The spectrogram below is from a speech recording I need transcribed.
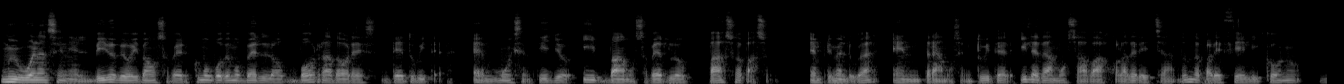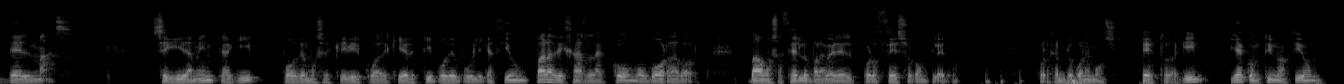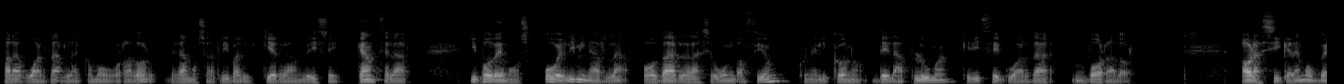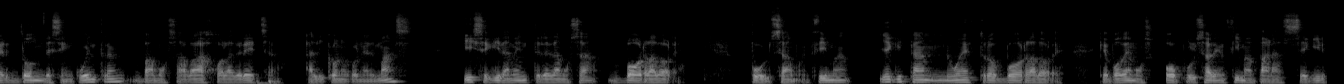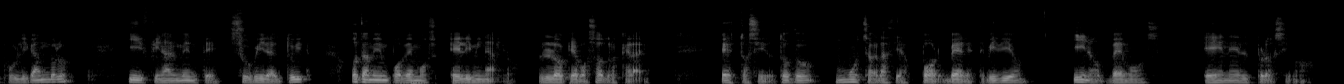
Muy buenas, en el vídeo de hoy vamos a ver cómo podemos ver los borradores de Twitter. Es muy sencillo y vamos a verlo paso a paso. En primer lugar, entramos en Twitter y le damos abajo a la derecha donde aparece el icono del más. Seguidamente aquí podemos escribir cualquier tipo de publicación para dejarla como borrador. Vamos a hacerlo para ver el proceso completo. Por ejemplo, ponemos esto de aquí y a continuación para guardarla como borrador le damos arriba a la izquierda donde dice cancelar y podemos o eliminarla o darle a la segunda opción con el icono de la pluma que dice guardar borrador. Ahora si queremos ver dónde se encuentran vamos abajo a la derecha al icono con el más y seguidamente le damos a borradores. Pulsamos encima y aquí están nuestros borradores que podemos o pulsar encima para seguir publicándolo y finalmente subir el tweet o también podemos eliminarlo, lo que vosotros queráis. Esto ha sido todo, muchas gracias por ver este vídeo y nos vemos en el próximo.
